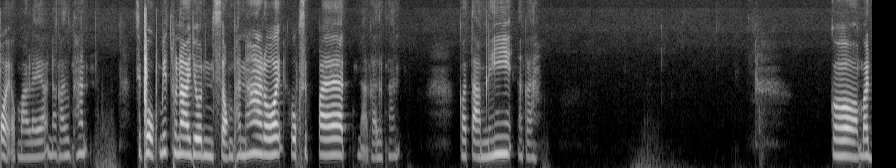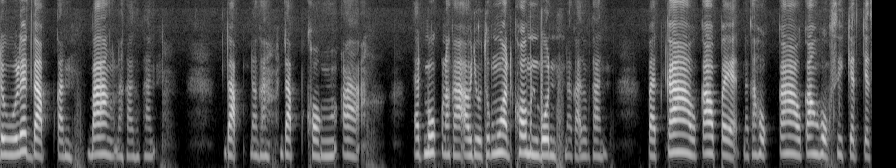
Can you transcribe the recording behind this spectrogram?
ปล่อยออกมาแล้วนะคะทุกท่าน 16 มิถุนายน 2568 นะคะทุกท่าน ก็ตามนี้นะคะ ก็มาดูเลขดับกันบ้างนะคะทุกท่าน ดับนะคะ ดับของอ่าแอดมุกนะคะ เอาอยู่ทุกงวดข้อมูลบนนะคะทุกท่าน แปดเก้าเก้าแปดนะคะหกเก้าเก้าหกสี่เจ็ดเจ็ด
